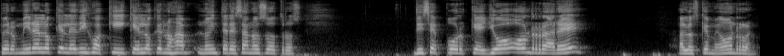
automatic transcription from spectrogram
Pero mira lo que le dijo aquí, que es lo que nos, nos interesa a nosotros. Dice, porque yo honraré a los que me honran.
